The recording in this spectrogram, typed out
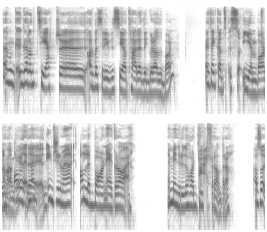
Garantert eh, arbeidslivet sier at her er det glade barn. Jeg tenker at så, i en Ja, barnehage men, alle, det, men unnskyld meg, alle barn er glade. Med mindre du har drittforeldre. Altså,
